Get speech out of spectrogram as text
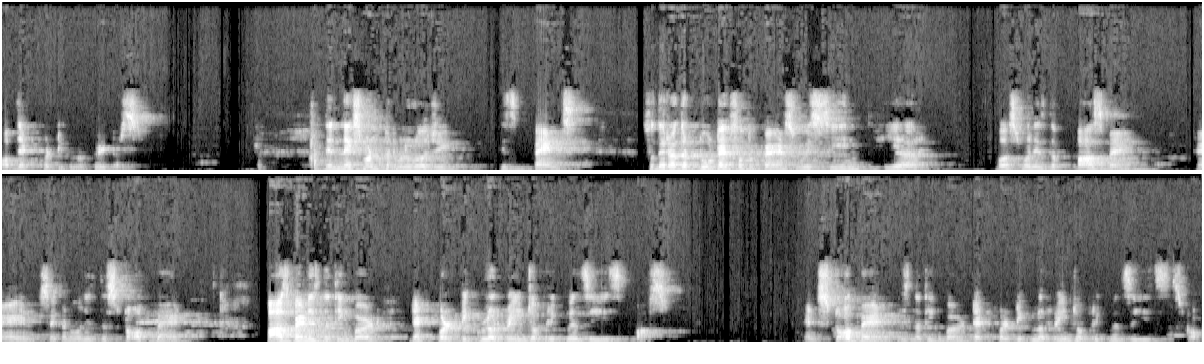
of that particular filters. The next one terminology is bands. So there are the two types of the bands we seen here. First one is the pass band and second one is the stop band. Pass band is nothing but that particular range of frequency is pass and stop band is nothing but that particular range of frequency is stop.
